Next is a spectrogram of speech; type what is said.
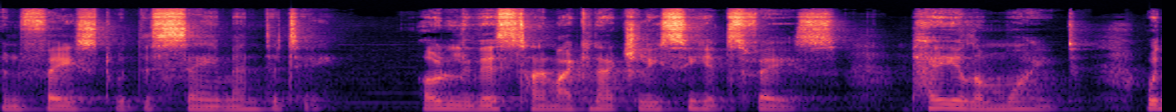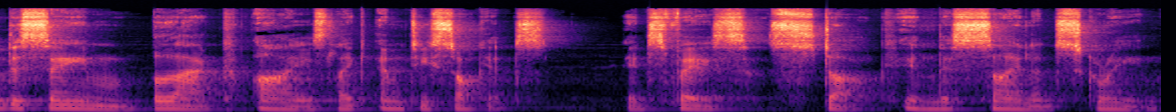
and faced with the same entity. Only this time I can actually see its face, pale and white, with the same black eyes like empty sockets, its face stuck in this silent scream.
